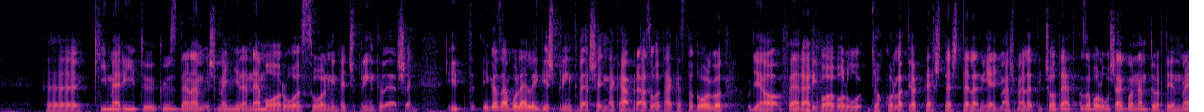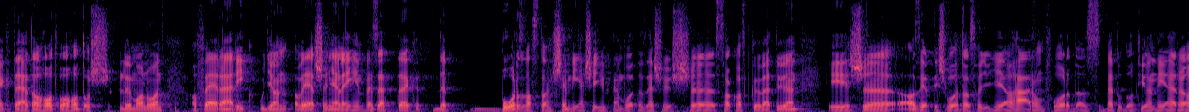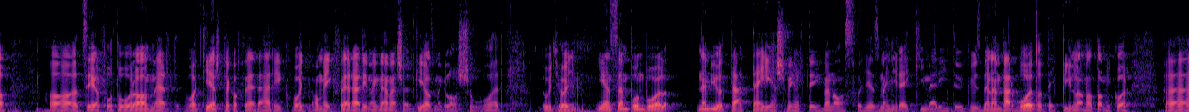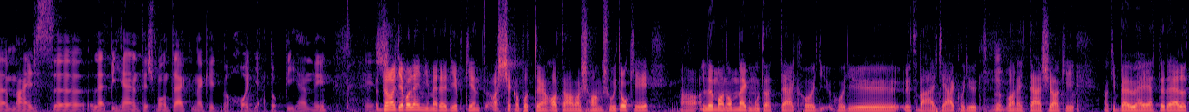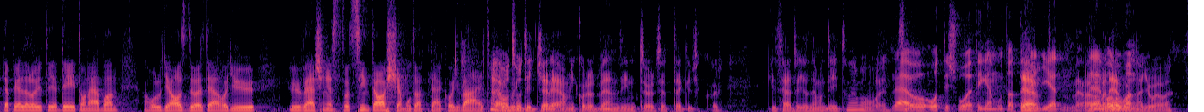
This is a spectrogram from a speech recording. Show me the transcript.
kimerítő küzdelem, és mennyire nem arról szól, mint egy sprint verseny. Itt igazából eléggé sprint versenynek ábrázolták ezt a dolgot, ugye a Ferrari-val való gyakorlatilag test-testeleni egymás melletti csatát, az a valóságban nem történt meg, tehát a 66-os Le Manon a ferrari ugyan a verseny elején vezettek, de borzasztóan semmi esélyük nem volt az esős szakaszt követően, és azért is volt az, hogy ugye a három Ford az be tudott jönni erre a a célfotóra, mert vagy kiestek a ferrari vagy amelyik Ferrari meg nem esett ki, az meg lassú volt. Úgyhogy ilyen szempontból nem jött át teljes mértékben az, hogy ez mennyire egy kimerítő küzdelem, bár volt ott egy pillanat, amikor uh, Miles uh, lepihent, és mondták neki, hogy hagyjátok pihenni. És... De nagyjából ennyi, mert egyébként az se kapott olyan hatalmas hangsúlyt. Oké, okay, a Le Manon megmutatták, hogy, hogy ő, őt váltják, hogy őt uh-huh. van egy társa, aki aki beül helyette, de előtte például itt a Daytonában, ahol ugye az dölt el, hogy ő, ő versenyeztetett, szinte azt sem mutatták, hogy vált. Hát, ott volt egy csere, amikor ott benzint töltöttek, és akkor kiszállt, hogy ez nem a Daytonában volt? De ott is volt, igen, mutattak de, egy ilyet. De, de valóban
